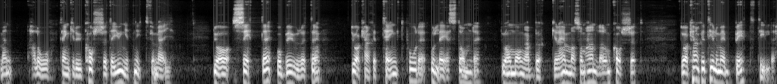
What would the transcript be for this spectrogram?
Men hallå, tänker du, korset är ju inget nytt för mig. Du har sett det och burit det. Du har kanske tänkt på det och läst om det. Du har många böcker hemma som handlar om korset. Du har kanske till och med bett till det.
